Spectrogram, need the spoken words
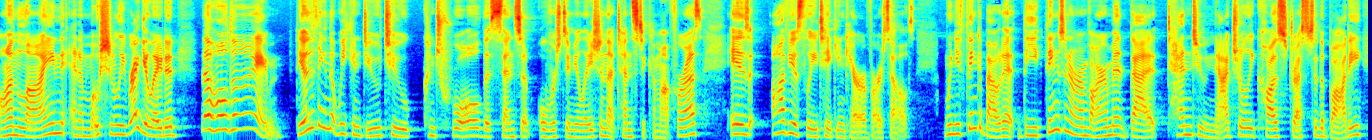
online and emotionally regulated the whole time. The other thing that we can do to control the sense of overstimulation that tends to come up for us is obviously taking care of ourselves. When you think about it, the things in our environment that tend to naturally cause stress to the body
